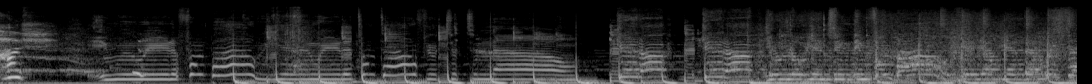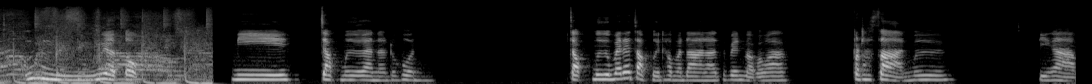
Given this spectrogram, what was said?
ฮัช 敌人的目标，冲刘玉上哎顺着考验，面对难关也绝不低头。Connect the world, we to one，还是有刚，we 也解放，闪闪风空中我带你去看。哎哎哎， Hush 因为 we 的风暴，yeah we 的通道，future to now。Get up, get up，用肉眼紧盯风暴，也要面对微笑。 อื้อหือเหงื่อตก มีจับมือกันนะทุกคน จับมือไม่ได้จับมือธรรมดานะ จะเป็นแบบว่า ประสานมือ ดีงาม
